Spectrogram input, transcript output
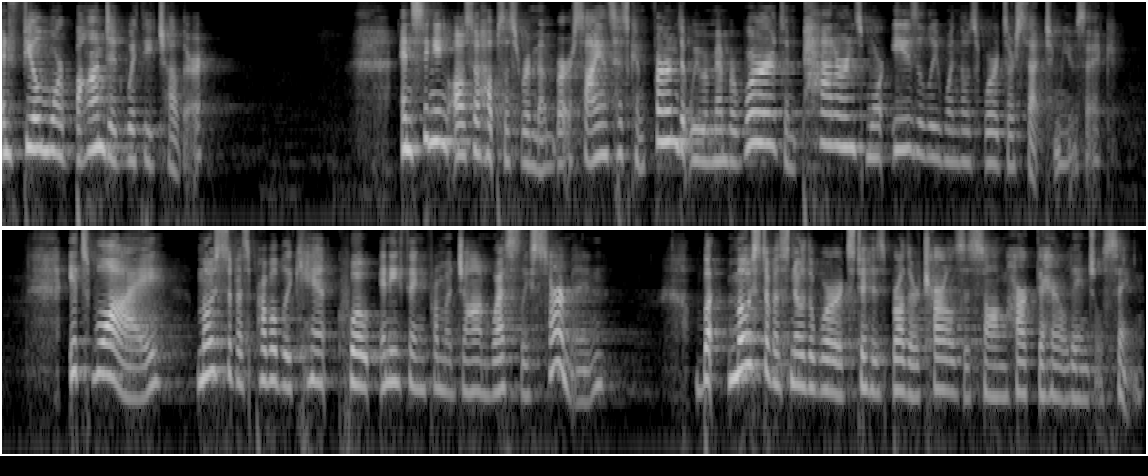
and feel more bonded with each other. And singing also helps us remember. Science has confirmed that we remember words and patterns more easily when those words are set to music. It's why most of us probably can't quote anything from a John Wesley sermon, but most of us know the words to his brother Charles's song, Hark the Herald Angels Sing.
